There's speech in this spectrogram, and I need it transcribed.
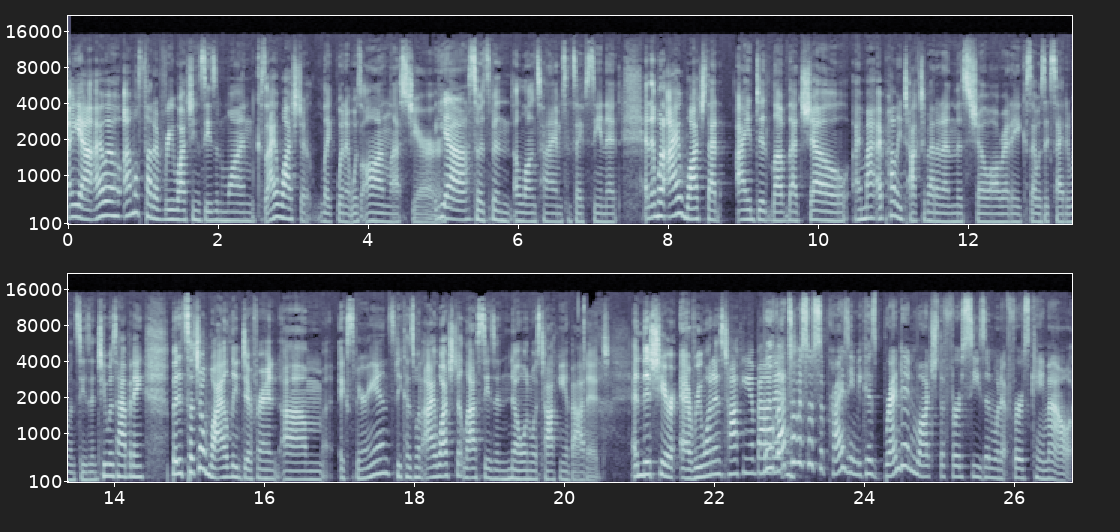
Uh, yeah, I, I almost thought of rewatching season one because I watched it like when it was on last year. Yeah. So it's been a long time since I've seen it. And then when I watched that, I did love that show. I might, I probably talked about it on this show already because I was excited when season two was happening. But it's such a wildly different um, experience because when I watched it last season, no one was talking about it. And this year, everyone is talking about Well, it. Well, that's what was so surprising because Brendan watched the first season when it first came out.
